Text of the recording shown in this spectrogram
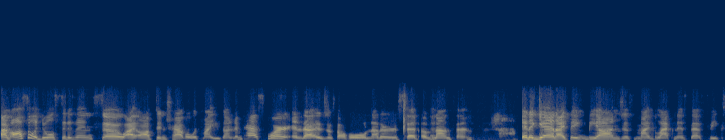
I'm also a dual citizen, so I often travel with my Ugandan passport, and that is just a whole nother set of nonsense and again, I think beyond just my blackness, that speaks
